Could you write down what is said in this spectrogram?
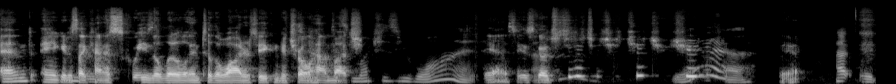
end, and you could just like Mhm. kind of squeeze a little into the water so you can control how much. As much as you want. Yeah, so you just go. Yeah. Yeah. How, wait,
